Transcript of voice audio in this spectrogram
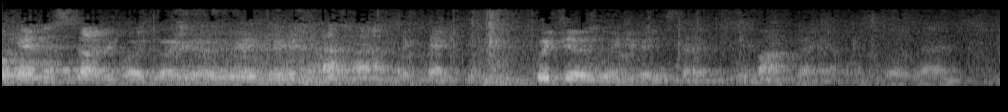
Okay, it. We're doing Winnie instead. Come on, play that one then.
